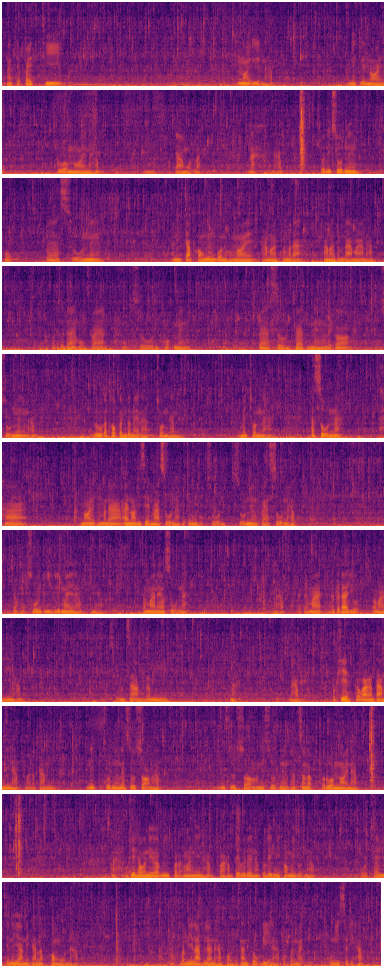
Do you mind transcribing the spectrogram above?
น่าจะไปที่น้อยอื่นนะครับ อันนี้คือน้อยรวมน้อยนะครับอืมปากกาหมดละนะนะครับ ส่วนอีกสูตรหนึ่งหก ปดศูนย์หนึ่งอันนี้จับของวิ่งบนของน้อยฮานอยธรรมดาฮานอยธรรมดามานะครับ ก็จะได้หกแปดหกศูนย์หกหนึ่งแปดศูนย์แปดหนึ่งแล้วก็ศูนย์หนึ่งนะครับ ดูกระทบกันตัวไหนนะฮะชนกัน ไม่ชนนะฮะถ้าศูนย์นะ ถ้าน้อยธรรมดาไอ้น้อยพิเศษมาศูนย์นะก็จะมีหกศูนย์ศูนย์หนึ่งแปดศูนย์นะครับ จะ60อีกหรือไม่นะครับนี่ครับ ถ้ามาแนวศูนย์นะนะครับก็จะมาก็จะได้อยู่ประมาณนี้นะครับ03ก็มีนะนะครับโอเคก็ว่ากันตามนี้นะครับว่ากันตามนี้นี่สูตรหนึ่งและสูตรสองนะครับนี่สูตรสองนี่สูตรหนึ่งครับสำหรับรวมหน้อยนะครับโอเคครับวันนี้ก็มีประมาณนี้นะครับ ฝากคำเตือนไว้ด้วยนะครับ ตัวเลขมีเขามไม่หลุดนะครับ โปรดใช้วิจารณญาณในการรับข้อมูลนะครับ วันนี้ลาไปแล้วนะครับ ขอให้ทุกท่านโชคดีนะครับพบกันใหม่พรุ่งนี้สวัสดีครับ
